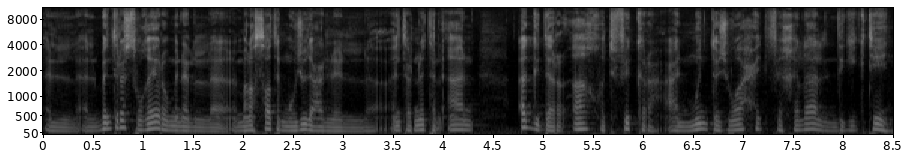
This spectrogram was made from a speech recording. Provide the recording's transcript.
فال Pinterest وغيره من المنصات الموجودة على الإنترنت الآن أقدر آخذ فكرة عن منتج واحد في خلال دقيقتين.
